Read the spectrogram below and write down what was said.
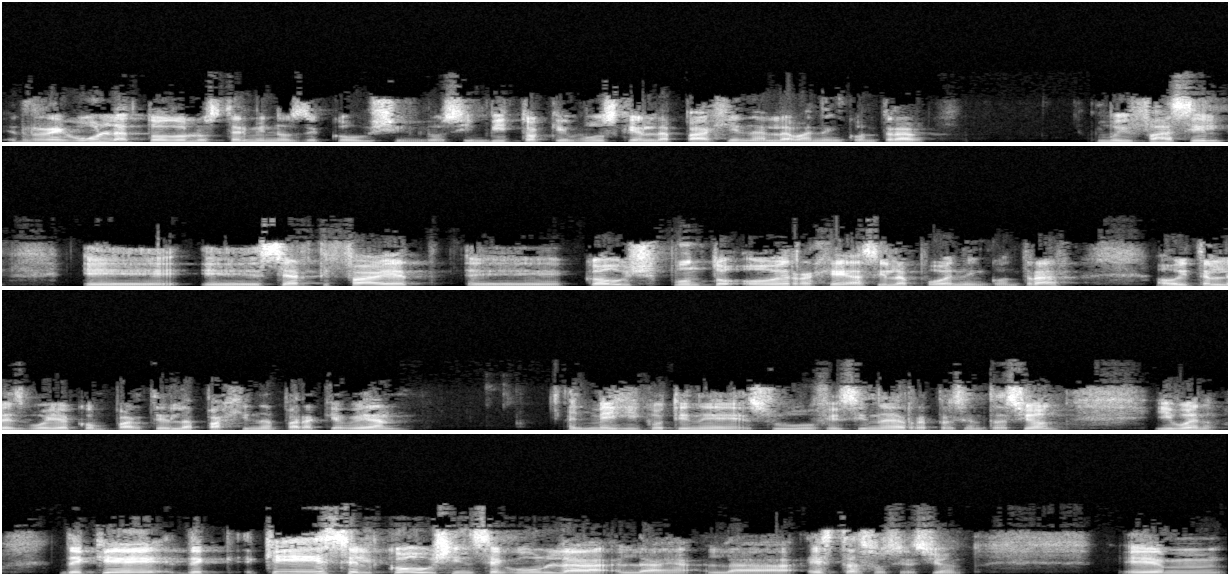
regula todos los términos de coaching. Los invito a que busquen la página, la van a encontrar muy fácil, eh, eh, certifiedcoach.org, eh, así la pueden encontrar. Ahorita les voy a compartir la página para que vean. En México tiene su oficina de representación. Y bueno, ¿de qué, de, qué es el coaching según la, la, esta asociación? Eh,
